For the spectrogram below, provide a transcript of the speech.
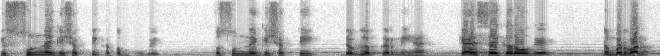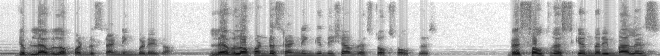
कि सुनने की शक्ति खत्म हो गई। तो सुनने की शक्ति डेवलप करनी है। कैसे करोगे? नंबर वन जब लेवल ऑफ़ अंडरस्टैंडिंग बढ़ेगा। लेवल ऑफ़ अंडरस्टैंडिंग की दिशा west of south west west south west के अंदर इंबैलेंस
